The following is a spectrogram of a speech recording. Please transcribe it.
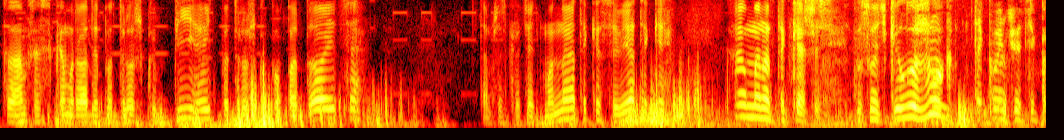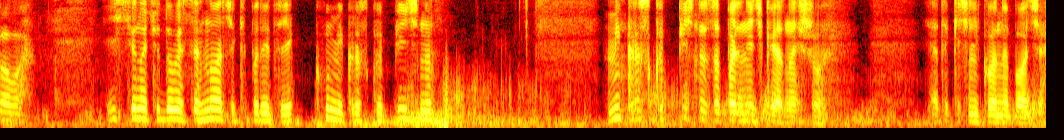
Там щось камради потрошку бігають, потрошку попадаються. Там щось кричать монетики, совєтики. А в мене таке щось. Кусочки ложок, такого нічого цікавого. І ще на чудовий сигнальчик, і подивіться, яку мікроскопічну. Мікроскопічну запальничку я знайшов. Я таки ще нікого не бачив.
